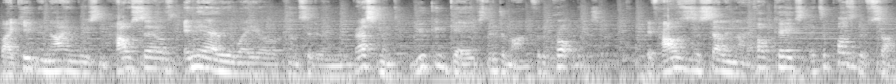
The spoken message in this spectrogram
By keeping an eye on recent house sales in the area where you're considering an investment, you can gauge the demand for the properties. If houses are selling like hotcakes, it's a positive sign.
